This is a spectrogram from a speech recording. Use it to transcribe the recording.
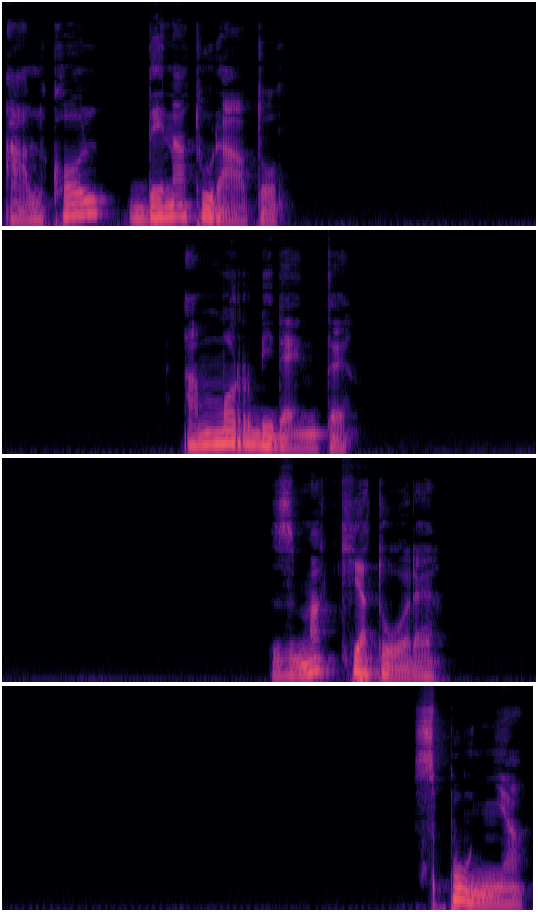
Alcol denaturato. Ammorbidente. Smacchiatore. Spugna.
